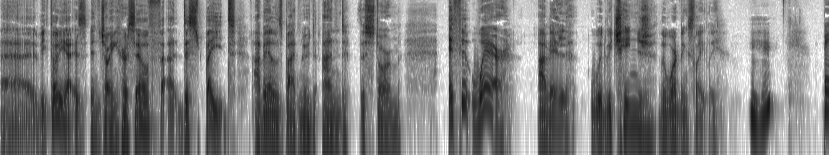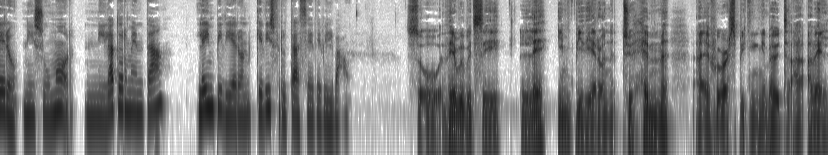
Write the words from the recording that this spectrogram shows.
uh, Victoria is enjoying herself uh, despite Abel's bad mood and the storm. If it were Abel, would we change the wording slightly? Ujú. Pero ni su humor ni la tormenta le impidieron que disfrutase de Bilbao. So there we would say le impidieron to him uh, if we were speaking about uh, Abel.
